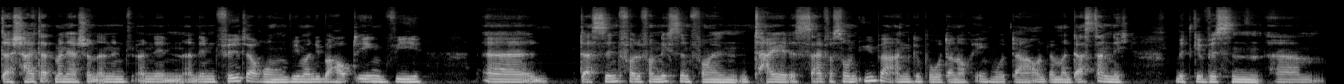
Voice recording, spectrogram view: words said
da scheitert man ja schon an den, an den, an den Filterungen, wie man überhaupt irgendwie äh, das Sinnvolle vom Nicht-Sinnvollen teilt. Es ist einfach so ein Überangebot dann auch irgendwo da. Und wenn man das dann nicht mit gewissen, ähm,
